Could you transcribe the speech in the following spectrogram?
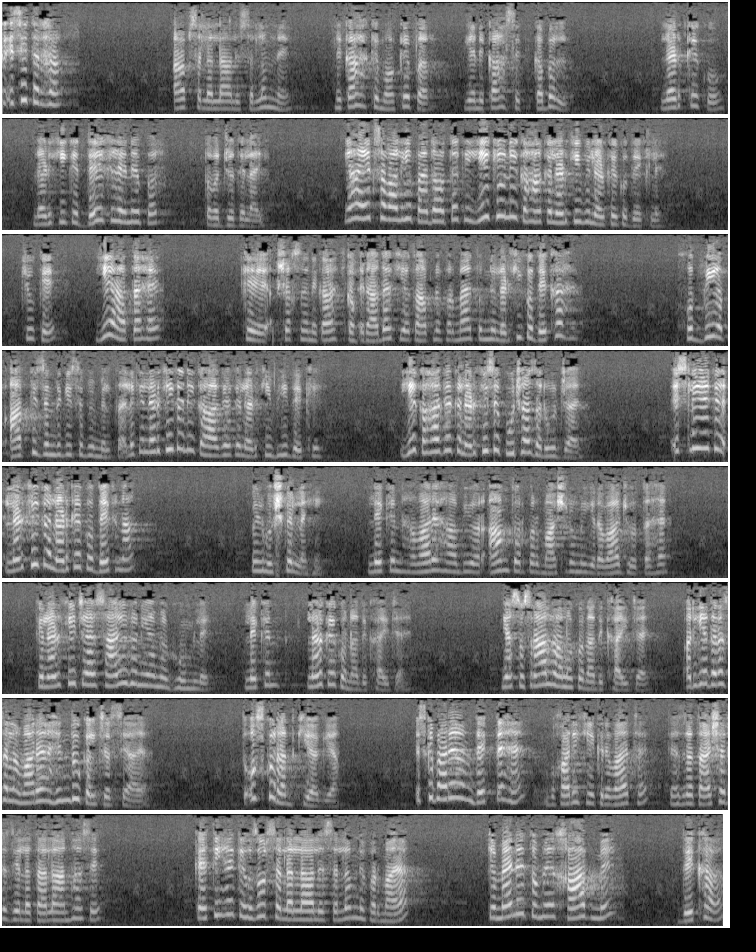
پھر اسی طرح آپ صلی اللہ علیہ وسلم نے نکاح کے موقع پر یا نکاح سے قبل لڑکے کو لڑکی کے دیکھ لینے پر توجہ دلائی۔ یہاں ایک سوال یہ پیدا ہوتا ہے کہ یہ کیوں نہیں کہا کہ لڑکی بھی لڑکے کو دیکھ لے؟ کیونکہ یہ آتا ہے کہ شخص نے نکاح کا ارادہ کیا تو آپ نے فرمایا تم نے لڑکی کو دیکھا ہے۔ خود بھی اب آپ کی زندگی سے بھی ملتا ہے، لیکن لڑکی کا نہیں کہا گیا کہ لڑکی بھی دیکھے۔ یہ کہا گیا کہ لڑکی سے پوچھا ضرور جائے۔ اس لیے کہ لڑکی کا لڑکے کو دیکھنا کوئی مشکل نہیں، لیکن ہمارے ہاں بھی اور عام طور پر معاشروں میں یہ رواج ہوتا ہے کہ لڑکی چاہے ساری دنیا میں گھوم لے، لیکن لڑکے کو نہ دکھائی جائے یا سسرال والوں کو نہ دکھائی جائے۔ اور یہ دراصل ہمارے یہاں ہندو کلچر سے آیا۔ تو اس کو رد کیا گیا۔ اس کے بارے میں ہم دیکھتے ہیں، بخاری کی ایک روایت ہے کہ حضرت عائشہ رضی اللہ تعالی عنہ سے کہتی ہیں کہ حضور صلی اللہ علیہ وسلم نے فرمایا کہ میں نے تمہیں خواب میں دیکھا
